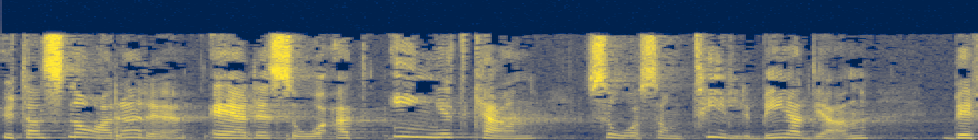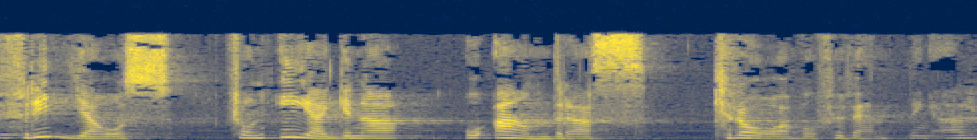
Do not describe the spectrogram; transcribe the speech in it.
utan snarare är det så att inget kan, så som tillbedjan, befria oss från egna och andras krav och förväntningar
